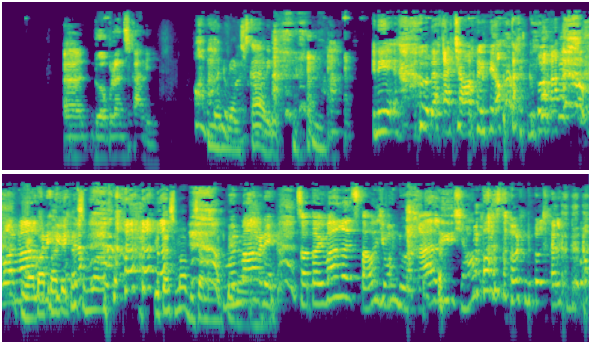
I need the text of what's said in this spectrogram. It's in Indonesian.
Eh, dua bulan sekali. Oh, Dua bahkan dua bulan bulan sekali. sekali. Ini udah kacau nih otak gua. Mohon maaf Nggak apa-apa nih. kita semua, kita semua bisa mengerti. Mohon maaf nih, sotoy banget setahun cuma dua kali. Siapa setahun dua kali dua,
